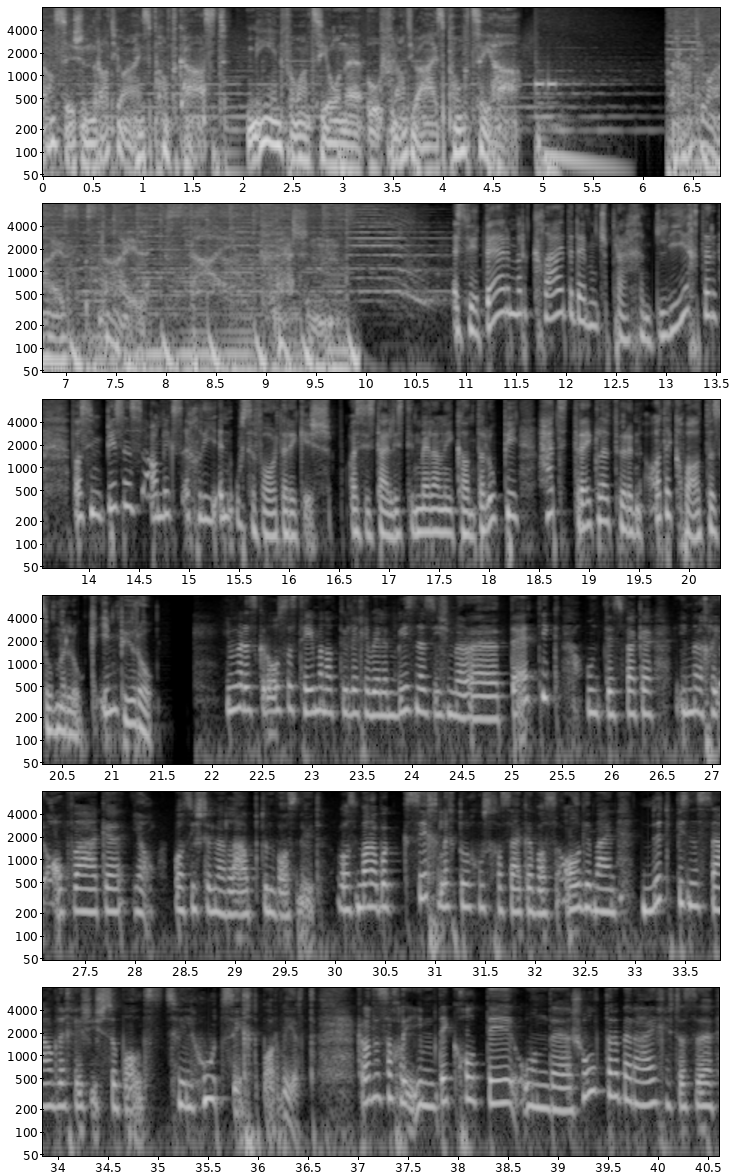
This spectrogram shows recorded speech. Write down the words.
Das ist ein Radio 1 Podcast. Mehr Informationen auf radio1.ch. Radio 1 Style. Style. Fashion. Es wird wärmer, Kleider dementsprechend leichter, was im Business amix ein bisschen eine Herausforderung ist. Unsere Stylistin Melanie Cantaluppi hat die Regeln für einen adäquaten Sommerlook im Büro immer ein grosses Thema natürlich, in welchem Business ist man äh, tätig und deswegen immer ein bisschen abwägen, ja, was ist denn erlaubt und was nicht. Was man aber sicherlich durchaus kann sagen, was allgemein nicht businesstauglich ist, ist, sobald zu viel Haut sichtbar wird. Gerade so ein bisschen im Dekolleté und äh, Schulterbereich ist das äh,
